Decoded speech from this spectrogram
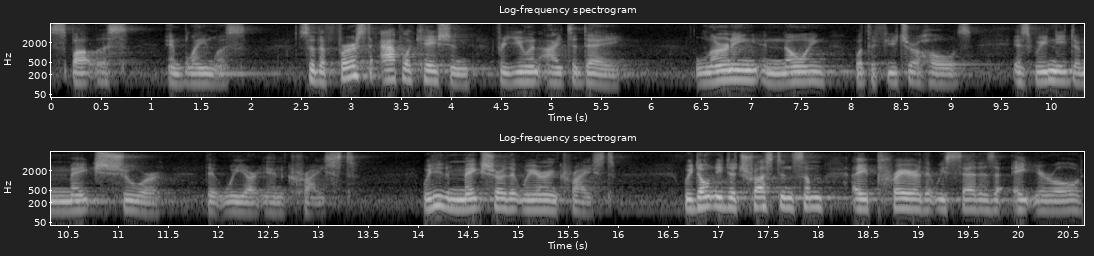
spotless, and blameless. So, the first application for you and I today learning and knowing what the future holds is we need to make sure that we are in Christ. We need to make sure that we are in Christ. We don't need to trust in some a prayer that we said as an eight-year-old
